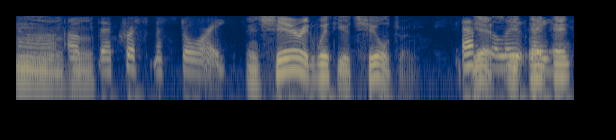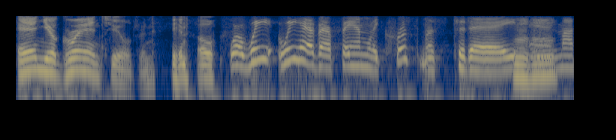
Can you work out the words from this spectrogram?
uh, Mhm. of the Christmas story. And share it with your children. Absolutely. Yes, and, and and your grandchildren. You know. Well, we we have our family Christmas today, Mhm. and my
